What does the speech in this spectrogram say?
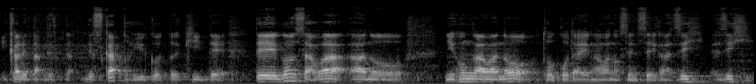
行かれたんですかということを聞いてでゴンさんはあの日本側の東工大側の先生がぜひぜひ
